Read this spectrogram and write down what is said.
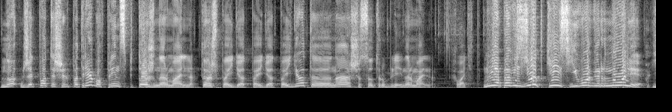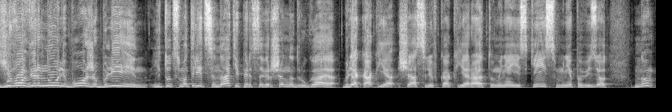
Но джекпот и ширпотреба, в принципе, тоже нормально. Тоже пойдет, пойдет, пойдет э, на 600 рублей. Нормально. Хватит. Мне повезет, кейс, его вернули! Его вернули, боже, блин! И тут, смотри, цена теперь совершенно другая. Бля, как я счастлив, как я рад. У меня есть кейс, мне повезет. Ну,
